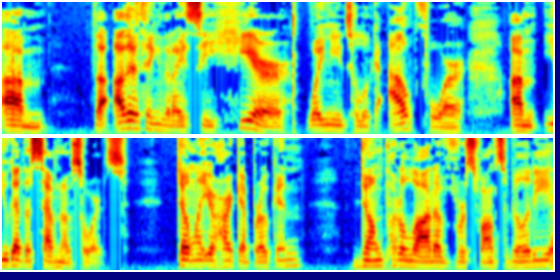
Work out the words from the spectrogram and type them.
Um, the other thing that i see here what you need to look out for um, you get the seven of swords. Don't let your heart get broken. Don't put a lot of responsibility.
